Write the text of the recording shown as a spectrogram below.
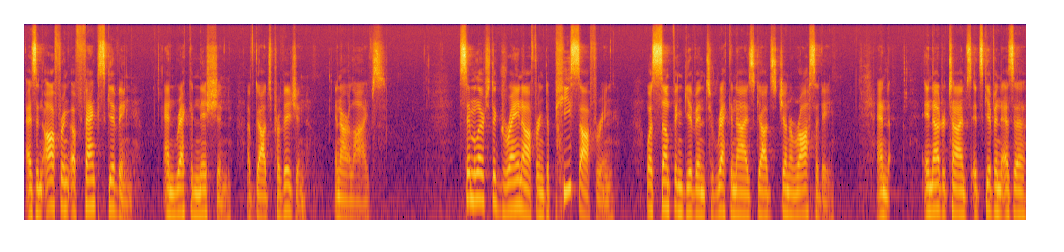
as an offering of thanksgiving and recognition of God's provision in our lives. Similar to the grain offering, the peace offering was something given to recognize God's generosity. And in other times, it's given as an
